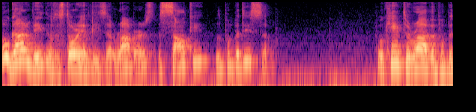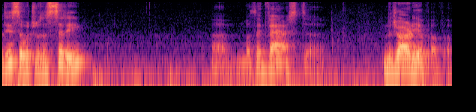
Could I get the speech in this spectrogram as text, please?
Oh, Ganvi, there was a story of these uh, robbers, Salki Pumbadiso, who came to rob in Pumbadiso, which was a city um, with a vast uh, majority of, of, of,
